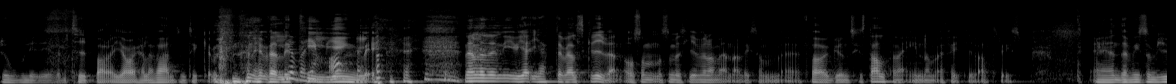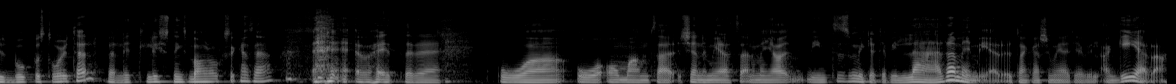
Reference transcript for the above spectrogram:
rolig, det är väl typ bara jag i hela världen som tycker, men den är väldigt bara, tillgänglig. Nej men den är jättevälskriven och som, som är skriven av en av liksom, eh, förgrundsgestalterna inom effektiv altruism. Eh, den finns som ljudbok på Storytel. Väldigt lyssningsbar också kan jag säga. Vad heter det? Och, och om man så här, känner mer att så här, men jag, det är inte så mycket att jag vill lära mig mer utan kanske mer att jag vill agera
